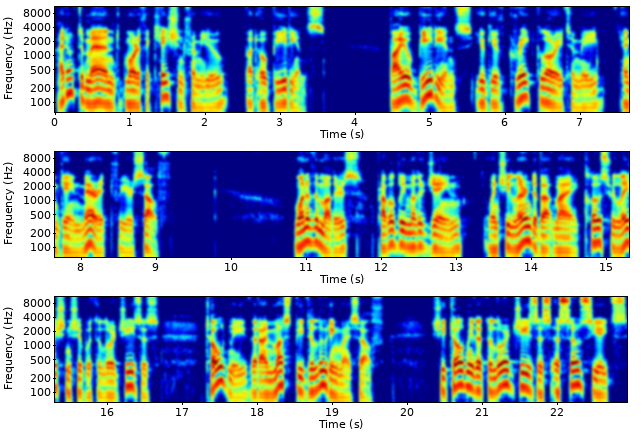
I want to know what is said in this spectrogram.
I don't demand mortification from you, but obedience. By obedience you give great glory to me and gain merit for yourself. One of the mothers, probably Mother Jane, when she learned about my close relationship with the Lord Jesus, told me that I must be deluding myself. She told me that the Lord Jesus associates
